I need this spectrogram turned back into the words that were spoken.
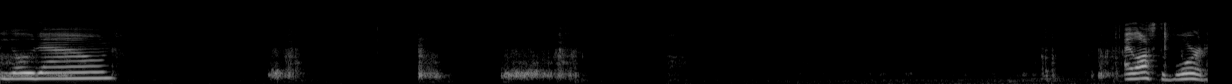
We go down. I lost the board.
